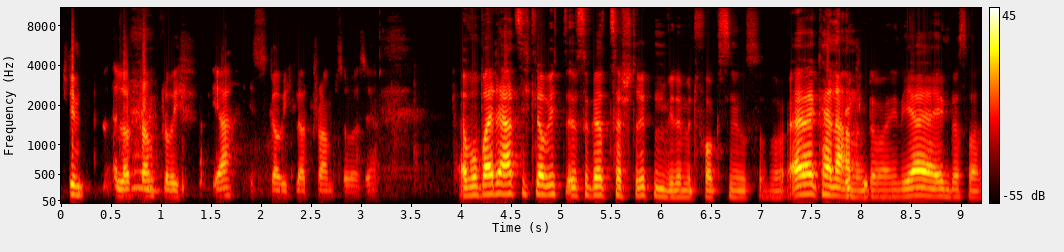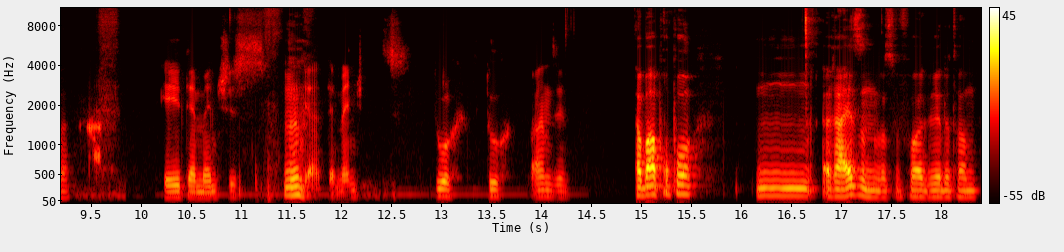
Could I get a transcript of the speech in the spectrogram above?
stimmt. Laut Trump, glaube ich, ja, ist, glaube ich, laut Trump sowas, ja. Ja, wobei der hat sich, glaube ich, sogar zerstritten wieder mit Fox News. Äh, keine Ahnung. Ja, ja, irgendwas war da. Hey, der Mensch ist, hm. ja, der Mensch ist durch, durch. Wahnsinn. Aber apropos mh, hm, Reisen, was wir vorher geredet haben.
